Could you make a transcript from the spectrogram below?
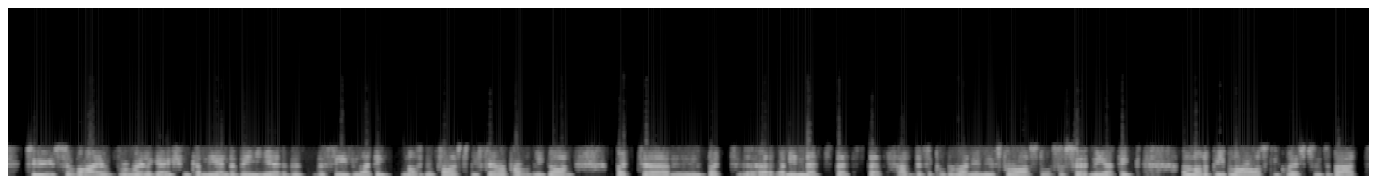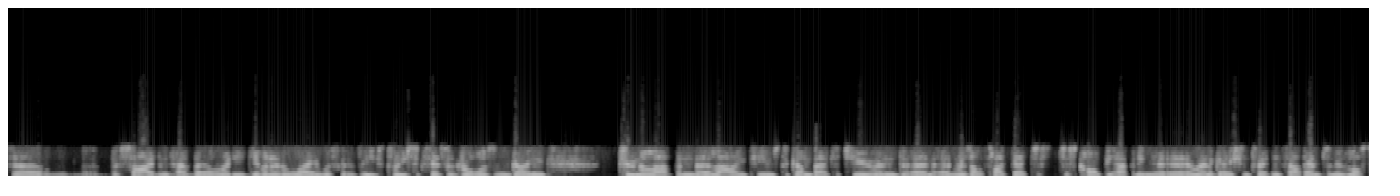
to survive relegation come the end of the, uh, the the season. I think Nottingham Forest, to be fair, are probably gone. But um, but uh, I mean that's that's that's how difficult the run in is for Arsenal. So certainly, I think a lot of people are asking questions about uh, the side and have they already given it away with these three successive draws and going. 2 0 up and allowing teams to come back at you, and, and, and results like that just, just can't be happening. A, a relegation threat in Southampton, who've lost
